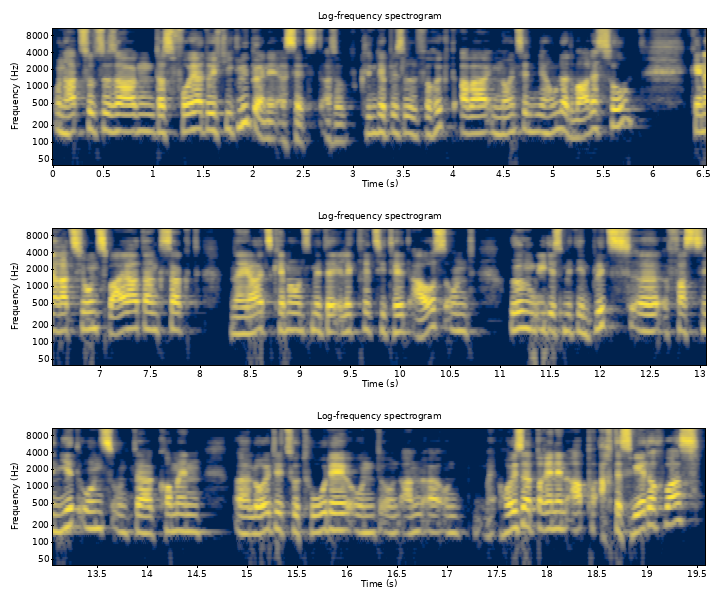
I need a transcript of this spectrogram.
und hat sozusagen das Feuer durch die Glühbirne ersetzt. Also klingt ein bisschen verrückt, aber im 19. Jahrhundert war das so. Generation 2 hat dann gesagt, naja, jetzt kennen wir uns mit der Elektrizität aus und irgendwie das mit dem Blitz äh, fasziniert uns und da kommen äh, Leute zu Tode und, und, an, äh, und Häuser brennen ab. Ach, das wäre doch was.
